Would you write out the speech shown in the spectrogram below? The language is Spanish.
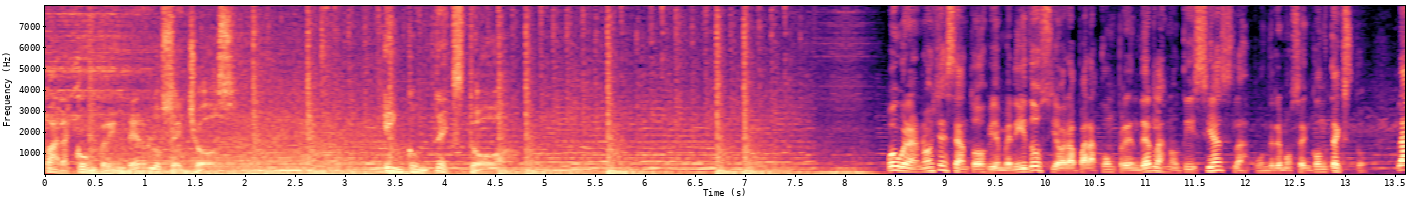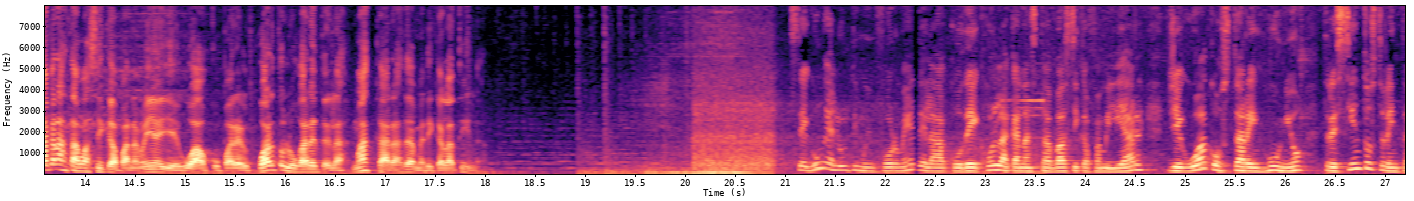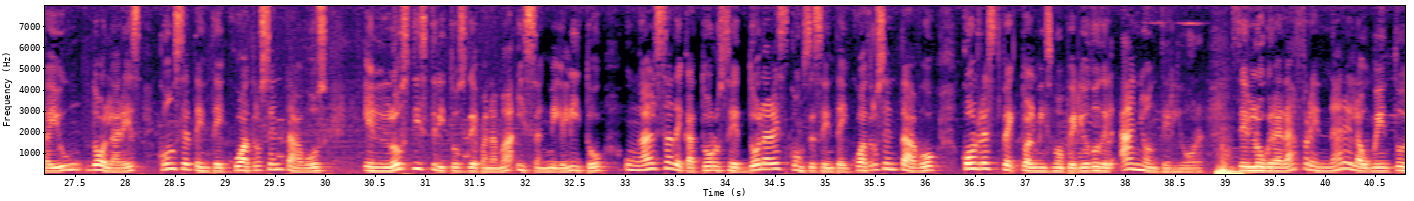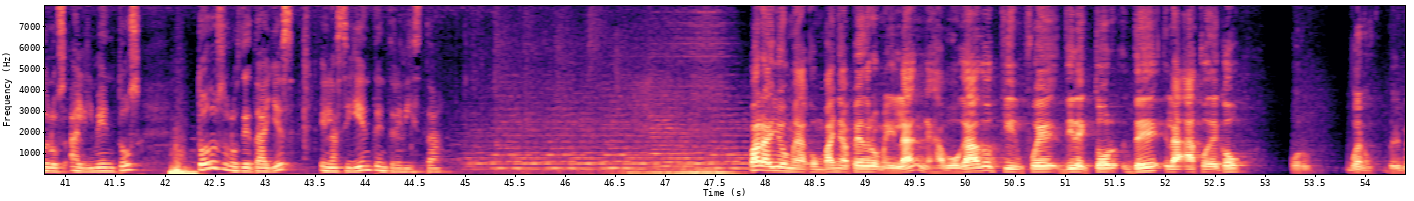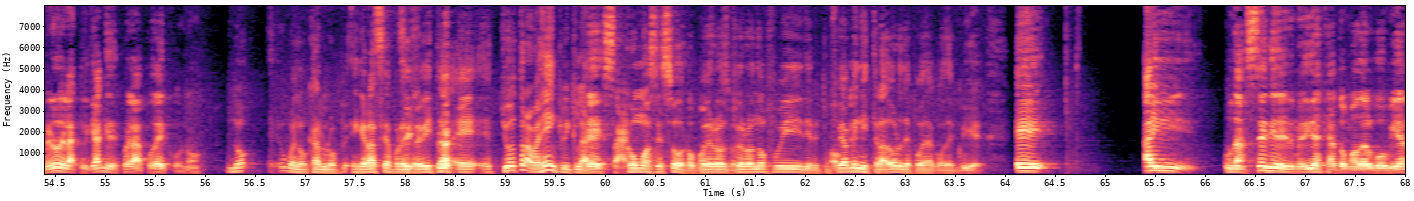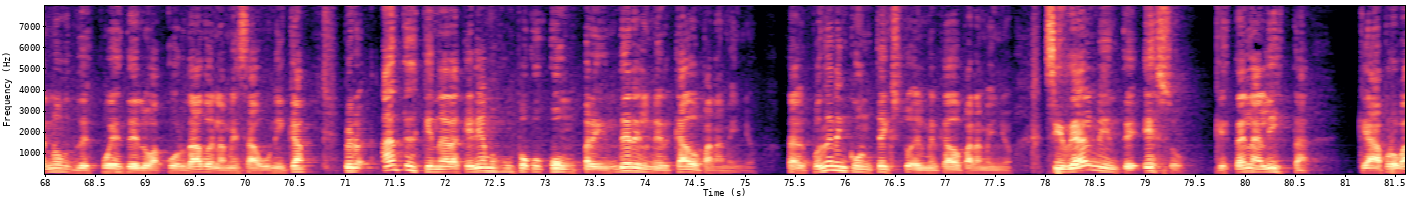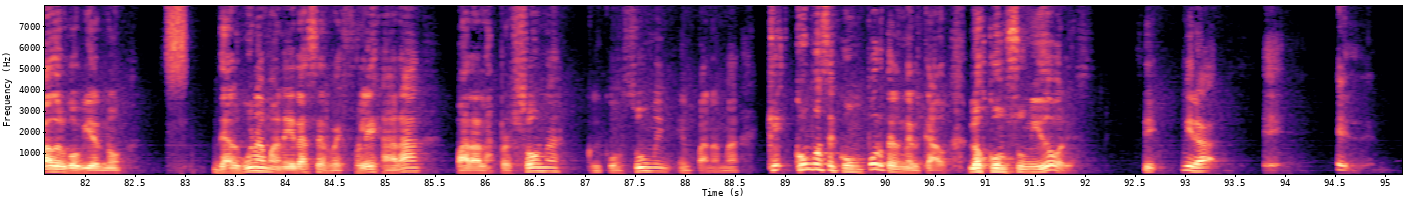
para comprender los hechos. En contexto. Muy buenas noches, sean todos bienvenidos y ahora para comprender las noticias las pondremos en contexto. La canasta básica panameña llegó a ocupar el cuarto lugar entre las más caras de América Latina. Según el último informe de la ACODECO, la canasta básica familiar llegó a costar en junio 331 dólares con 74 centavos en los distritos de Panamá y San Miguelito, un alza de 14 dólares con 64 centavos con respecto al mismo periodo del año anterior. ¿Se logrará frenar el aumento de los alimentos? Todos los detalles en la siguiente entrevista. Para ello me acompaña Pedro Meilán, es abogado, quien fue director de la ACODECO, por, bueno, primero de la CLICAC y después de la ACODECO, ¿no? No, eh, bueno, Carlos, eh, gracias por la entrevista. Eh, yo trabajé en CLICLAC como asesor, pero, pero no fui director, fui administrador después de ACODECO. Bien. hay una serie de medidas que ha tomado el gobierno después de lo acordado en la mesa única, pero antes que nada queríamos un poco comprender el mercado panameño, sea, poner en contexto el mercado panameño si realmente eso que está en la lista que ha aprobado el gobierno, de alguna manera se reflejará para las personas que consumen en Panamá. ¿Qué, ¿Cómo se comporta el mercado? Los consumidores. Sí, mira, eh, eh,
